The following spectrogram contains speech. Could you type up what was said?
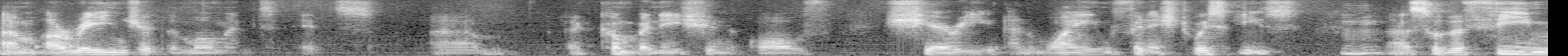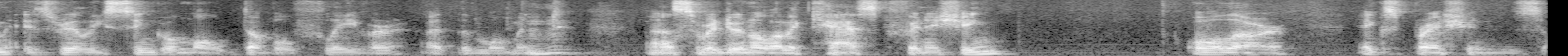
Um, our range at the moment, it's um, a combination of sherry, and wine finished whiskies. Mm-hmm. Uh, so the theme is really single malt double flavor at the moment. Mm-hmm. Uh, so we're doing a lot of cask finishing. All our expressions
